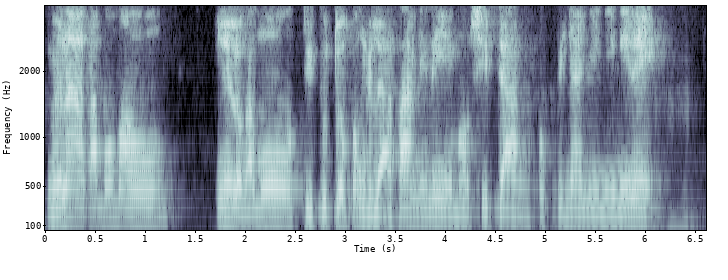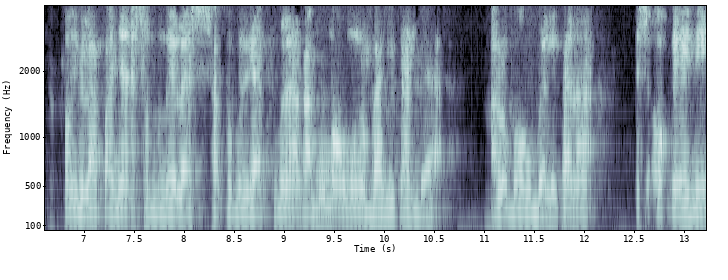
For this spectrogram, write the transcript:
Gimana kamu mau ini loh kamu dituduh penggelapan ini mau sidang buktinya ini ini ini, ini. penggelapannya senilai satu miliar. Gimana kamu mau mengembalikan enggak kalau mau mengembalikan nah, oke okay, ini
